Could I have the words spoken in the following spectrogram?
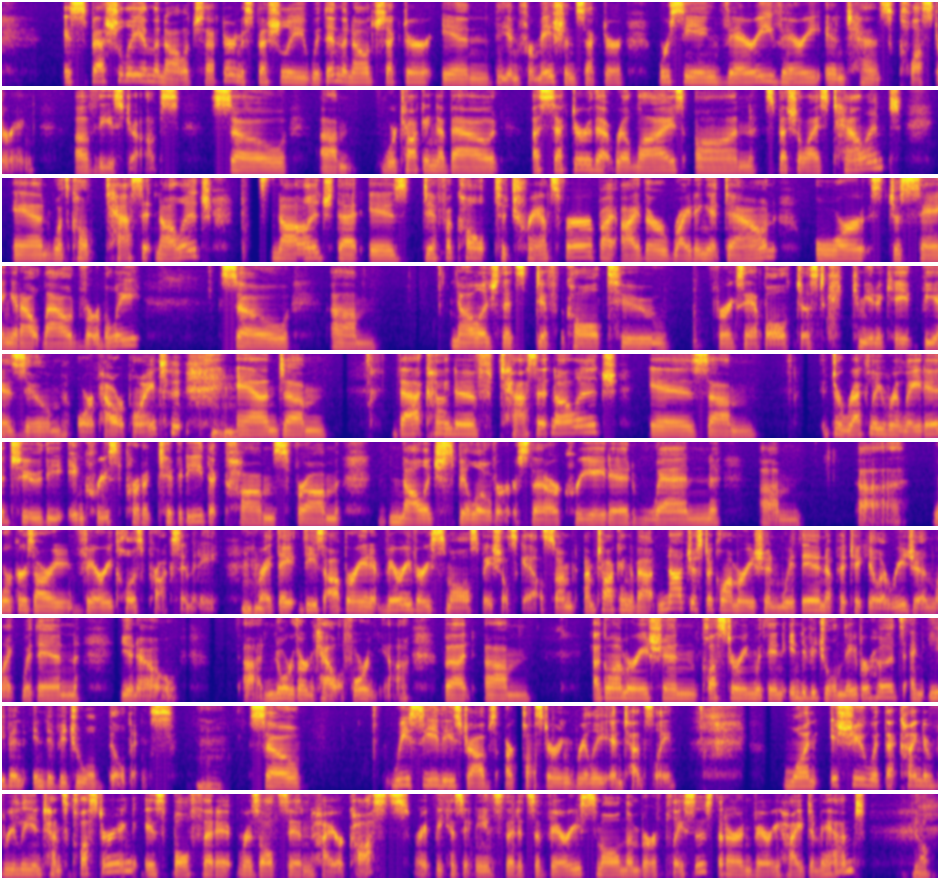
Especially in the knowledge sector, and especially within the knowledge sector in the information sector, we're seeing very, very intense clustering of these jobs. So, um, we're talking about a sector that relies on specialized talent and what's called tacit knowledge. It's knowledge that is difficult to transfer by either writing it down or just saying it out loud verbally. So, um, knowledge that's difficult to, for example, just communicate via Zoom or PowerPoint. Mm-hmm. and um, that kind of tacit knowledge is um, directly related to the increased productivity that comes from knowledge spillovers that are created when um, uh, workers are in very close proximity mm-hmm. right they these operate at very very small spatial scales so I'm, I'm talking about not just agglomeration within a particular region like within you know uh, northern california but um, agglomeration, clustering within individual neighborhoods, and even individual buildings. Mm. So we see these jobs are clustering really intensely. One issue with that kind of really intense clustering is both that it results in higher costs, right? Because it means that it's a very small number of places that are in very high demand. Yeah.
